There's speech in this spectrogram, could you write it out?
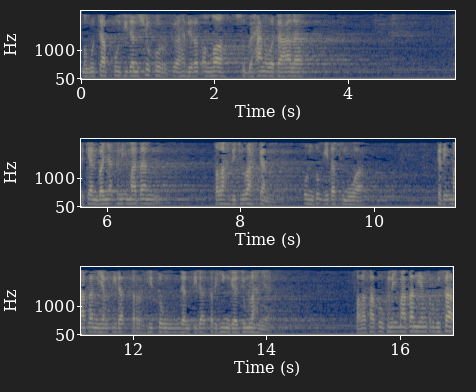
mengucap puji dan syukur kehadirat Allah Subhanahu wa taala. Sekian banyak kenikmatan telah dicurahkan untuk kita semua kenikmatan yang tidak terhitung dan tidak terhingga jumlahnya. Salah satu kenikmatan yang terbesar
